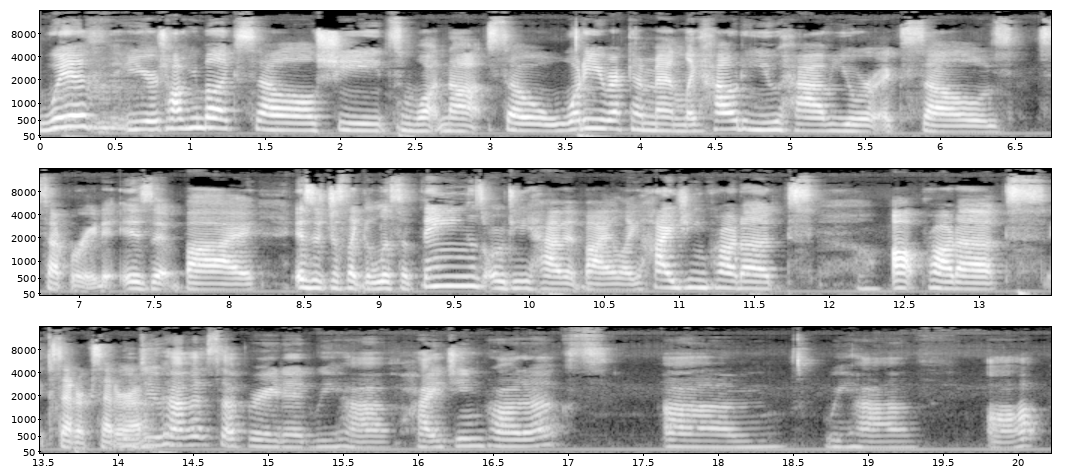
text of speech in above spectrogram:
with you're talking about Excel sheets and whatnot. So, what do you recommend? Like, how do you have your Excels separated? Is it by is it just like a list of things, or do you have it by like hygiene products, op products, et cetera, et cetera? We do have it separated. We have hygiene products. Um, we have op.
